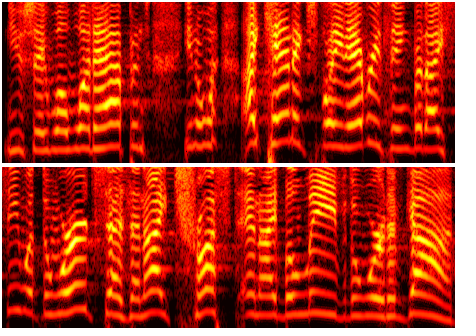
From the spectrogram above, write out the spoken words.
You say, well, what happens? You know what? I can't explain everything, but I see what the Word says, and I trust and I believe the Word of God.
